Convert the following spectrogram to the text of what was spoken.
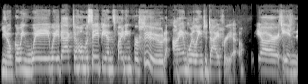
you know, going way, way back to Homo sapiens fighting for food, I am willing to die for you. We are in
